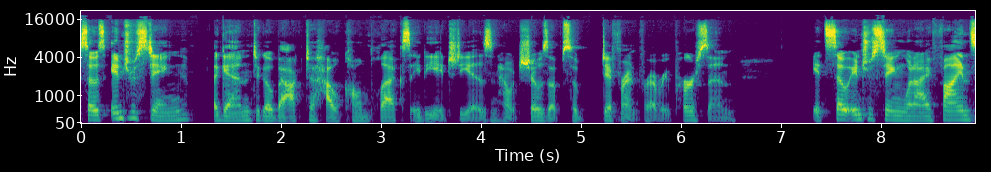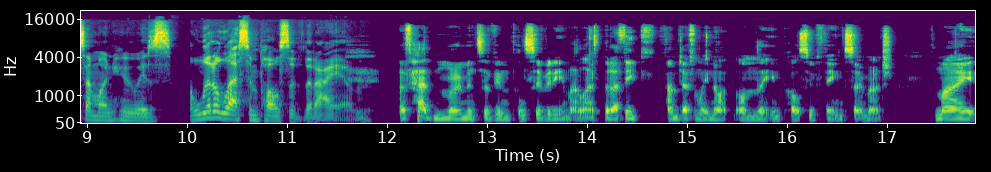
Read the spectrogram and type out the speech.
So it's interesting, again, to go back to how complex ADHD is and how it shows up so different for every person. It's so interesting when I find someone who is a little less impulsive than I am I've had moments of impulsivity in my life, but I think I'm definitely not on the impulsive thing so much. My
